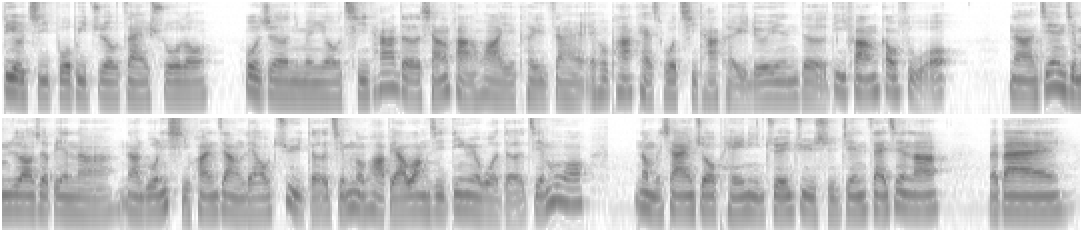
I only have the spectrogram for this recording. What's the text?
第二季播毕之后再说喽。或者你们有其他的想法的话，也可以在 Apple Podcast 或其他可以留言的地方告诉我。那今天节目就到这边啦。那如果你喜欢这样聊剧的节目的话，不要忘记订阅我的节目哦。那我们下一周陪你追剧时间再见啦，拜拜。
